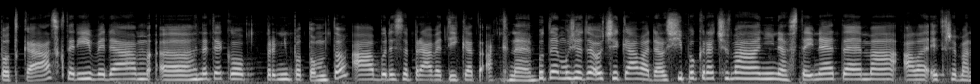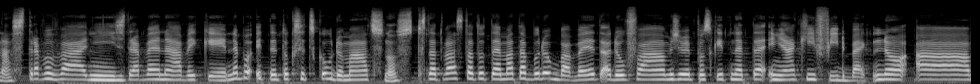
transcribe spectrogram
podcast, který vydám uh, hned jako první po tomto a bude se právě týkat akné. Poté můžete očekávat další pokračování na stejné téma, ale i třeba na stravování, zdravé návyky nebo i netoxickou domácnost. Snad vás tato témata budou bavit a doufám, že mi poskytnete i nějaký feedback. No a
